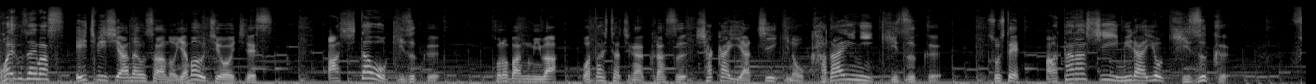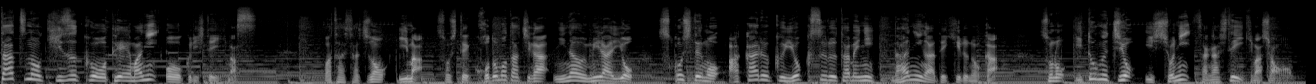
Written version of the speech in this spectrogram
おはようございます。HBC アナウンサーの山内陽一です。明日を気づく。この番組は私たちが暮らす社会や地域の課題に気づく。そして新しい未来を築く。2つの気づくをテーマにお送りしていきます私たちの今そして子どもたちが担う未来を少しでも明るく良くするために何ができるのかその糸口を一緒に探していきましょう。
